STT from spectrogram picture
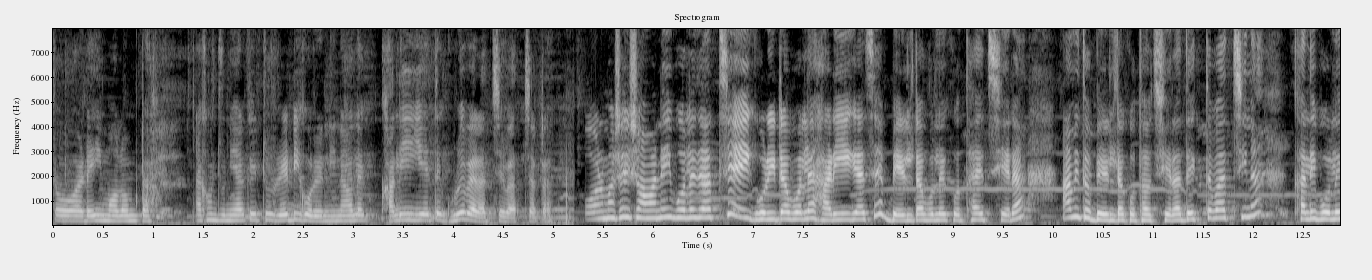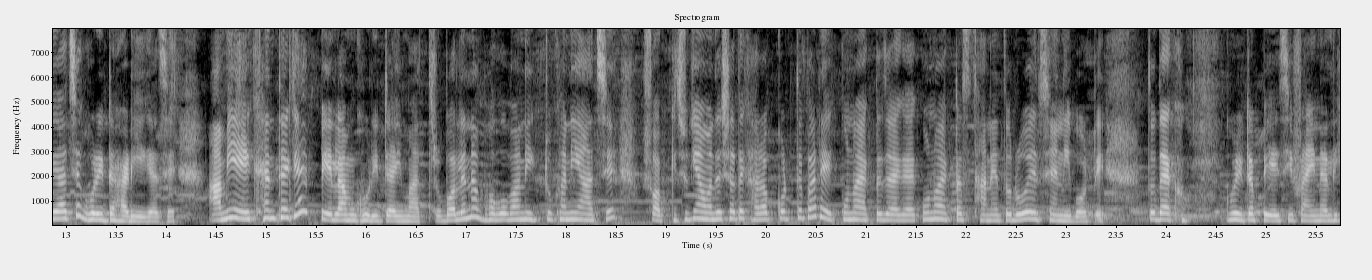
তো আর এই মলমটা। এখন জুনিয়রকে একটু রেডি করে নিই নাহলে খালি ইয়েতে ঘুরে বেড়াচ্ছে বাচ্চাটা। পর পরমাসাই সমানেই বলে যাচ্ছে এই ঘড়িটা বলে হারিয়ে গেছে বেলটা বলে কোথায় ছেঁড়া? আমি তো বেলটা কোথাও ছেঁড়া দেখতে পাচ্ছি না খালি বলে আছে ঘড়িটা হারিয়ে গেছে। আমি এখান থেকে পেলাম ঘড়িটাই মাত্র। বলে না ভগবান একটুখানি আছে সব কিছু কি আমাদের সাথে খারাপ করতে পারে? কোনো একটা জায়গায় কোনো একটা স্থানে তো রয়েছেনই বটে। তো দেখো ঘড়িটা পেয়েছি ফাইনালি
